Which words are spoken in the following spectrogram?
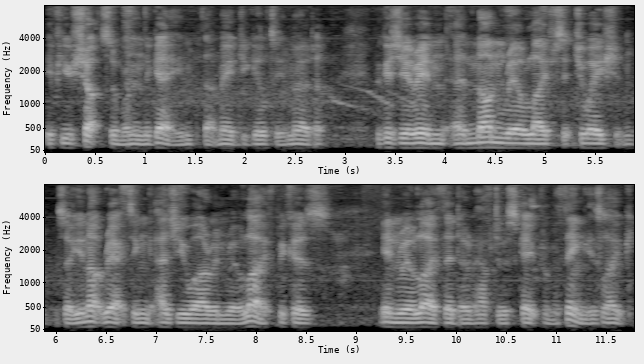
If you shot someone in the game, that made you guilty of murder because you're in a non-real life situation so you're not reacting as you are in real life because in real life they don't have to escape from a thing it's like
